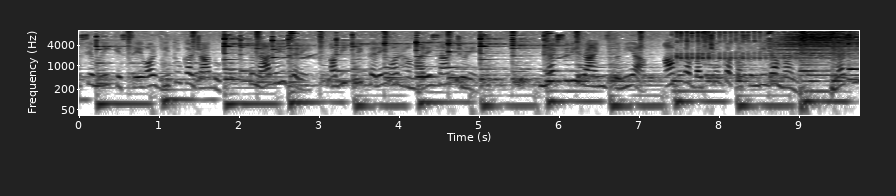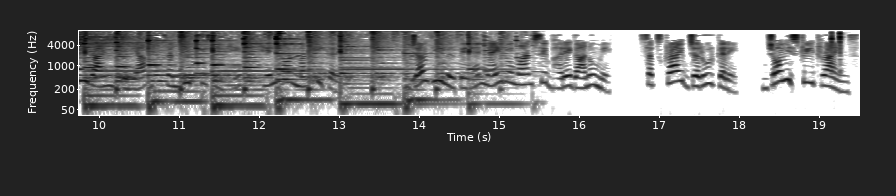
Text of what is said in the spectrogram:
रहस्यमयी किस्से और गीतों का जादू तो ना देर करें, अभी क्लिक करें और हमारे साथ जुड़े। नर्सरी राइम्स दुनिया, आपका बच्चों का पसंदीदा मंच। नर्सरी राइम्स दुनिया, संगीत से सीखे, खेले और मस्ती करें। जल्द ही मिलते हैं नए रोमांच से भरे गानों में। सब्सक्राइब ज़रूर करें। जॉली स्ट्रीट राइम्स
